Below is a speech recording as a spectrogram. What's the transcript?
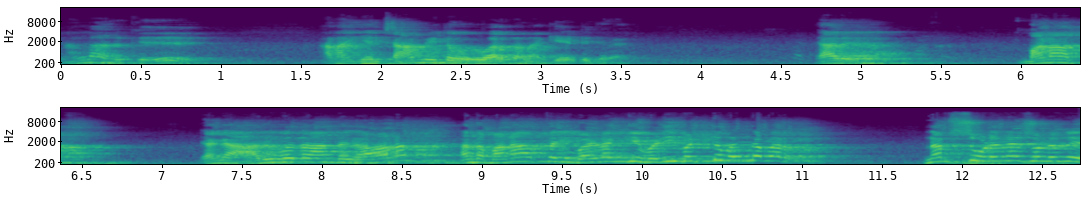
நல்லா இருக்கு. ஆனா என் சாமிகிட்ட ஒரு வார்த்தை நான் கேட்டுக்கிறேன். யாரு? மனாத். எங்க அறுபது ஆண்டு காலம் அந்த மனாத்தை வழங்கி வெளிப்பட்டு வந்தவர். நப்சு உடனே சொல்லுது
